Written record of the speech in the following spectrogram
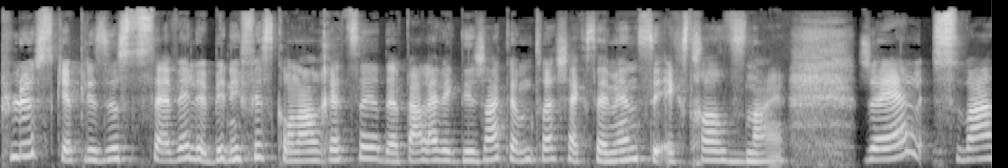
plus que plaisir. Si tu savais le bénéfice qu'on en retire de parler avec des gens comme toi chaque semaine, c'est extraordinaire. Joël, souvent,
